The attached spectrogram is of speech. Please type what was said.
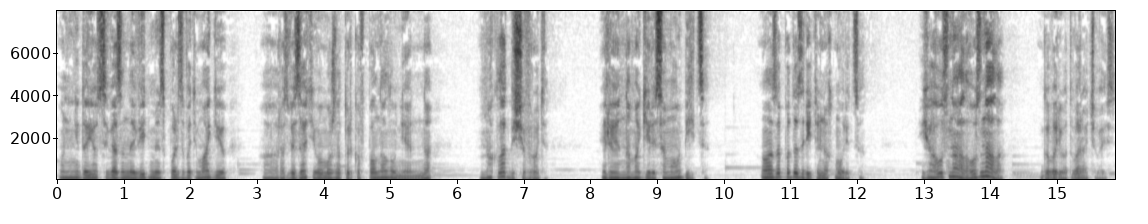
он не дает связанной ведьме использовать магию, а развязать его можно только в полнолуние, на... на кладбище вроде. Или на могиле самоубийцы. Аза подозрительно хмурится. «Я узнала, узнала!» — говорю, отворачиваясь.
